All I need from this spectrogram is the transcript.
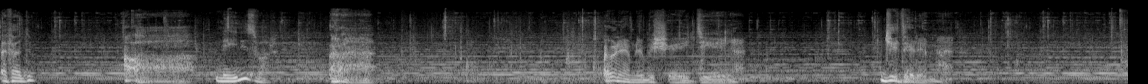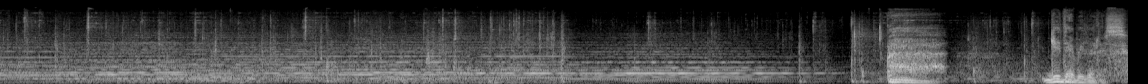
Efendim? Aa, neyiniz var? Önemli bir şey değil. Gidelim. Ah, Gidebiliriz.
